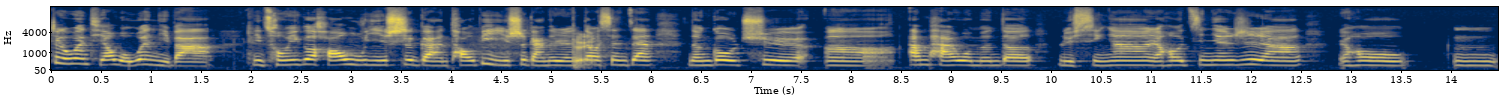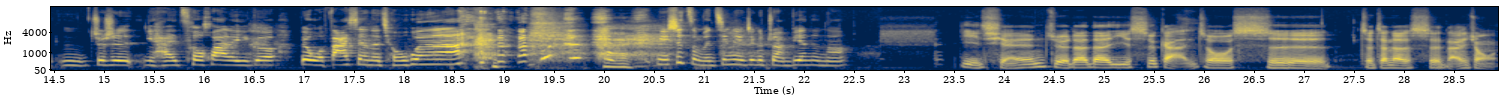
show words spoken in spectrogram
这个问题要我问你吧，你从一个毫无仪式感、逃避仪式感的人，到现在能够去嗯安排我们的旅行啊，然后纪念日啊，然后嗯嗯，就是你还策划了一个被我发现的求婚啊，你是怎么经历这个转变的呢？以前觉得的仪式感就是，这真的是哪一种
